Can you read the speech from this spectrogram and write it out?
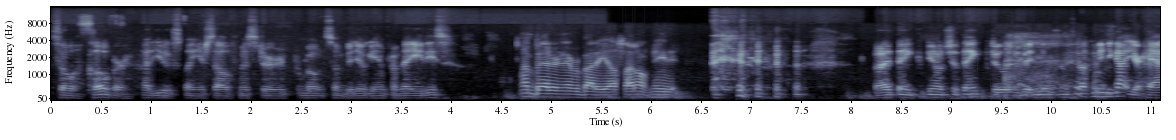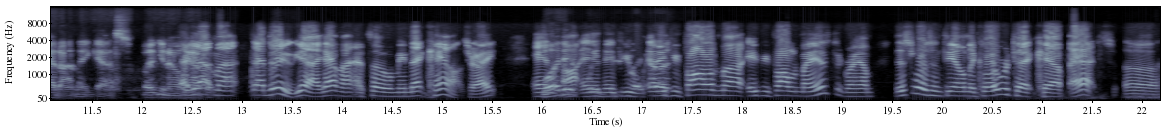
So Clover, how do you explain yourself, Mister promoting some video game from the '80s? I'm better than everybody else. I don't need it. But I think you know what you think doing videos and stuff. I mean, you got your hat on, I guess, but you know, I got my, I do, yeah, I got my. So I mean, that counts, right? And What if uh, and if you like and a- if you followed my if you followed my Instagram, this wasn't the only Clover Tech cap at uh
